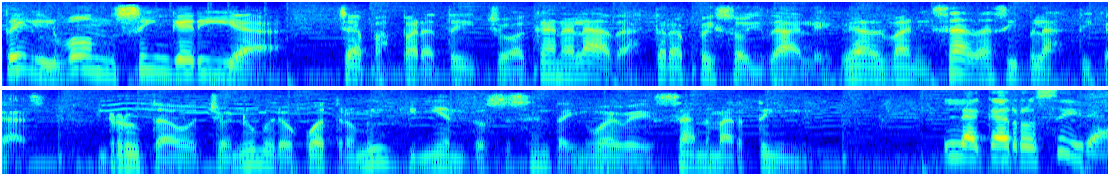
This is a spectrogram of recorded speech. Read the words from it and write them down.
Telbón Singuería. Chapas para techo, acanaladas, trapezoidales, galvanizadas y plásticas. Ruta 8, número 4569, San Martín. La Carrocera.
